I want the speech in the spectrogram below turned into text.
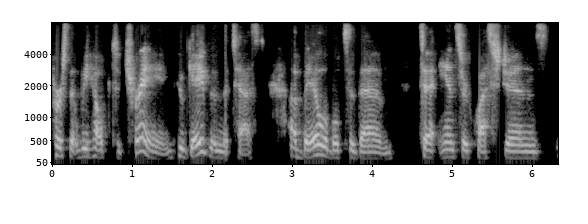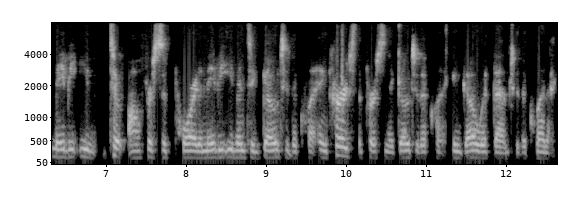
person that we helped to train who gave them the test available to them to answer questions, maybe even to offer support, and maybe even to go to the clinic, encourage the person to go to the clinic and go with them to the clinic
